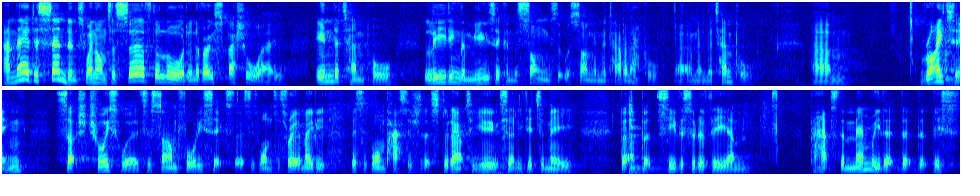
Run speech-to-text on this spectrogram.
and their descendants went on to serve the Lord in a very special way in the temple, leading the music and the songs that were sung in the tabernacle uh, and then the temple. Um, writing such choice words as Psalm 46, verses 1 to 3. And maybe this is one passage that stood out to you, certainly did to me. But, but see the sort of the, um, perhaps the memory that, that, that this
